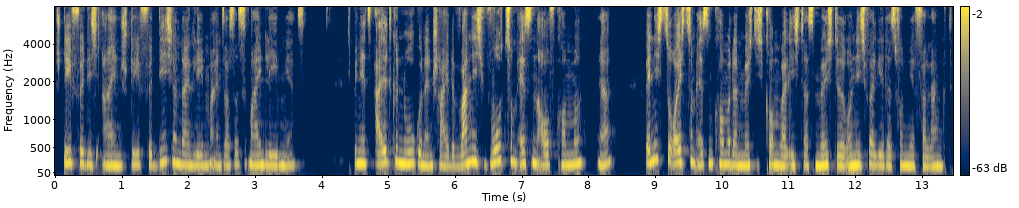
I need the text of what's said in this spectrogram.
Steh für dich ein, steh für dich und dein Leben ein. Das ist mein Leben jetzt. Ich bin jetzt alt genug und entscheide, wann ich wo zum Essen aufkomme. Ja? Wenn ich zu euch zum Essen komme, dann möchte ich kommen, weil ich das möchte und nicht, weil ihr das von mir verlangt.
